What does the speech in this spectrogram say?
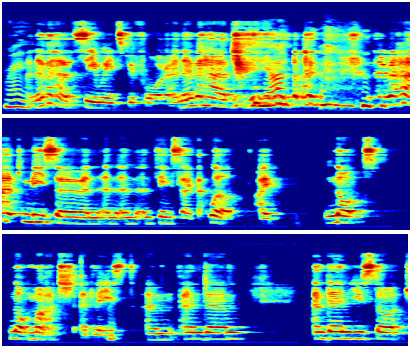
Right. I never had seaweeds before. I never had, yeah. never had miso and, and, and, and, things like that. Well, I not not much at least. Um, and um, and then you start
